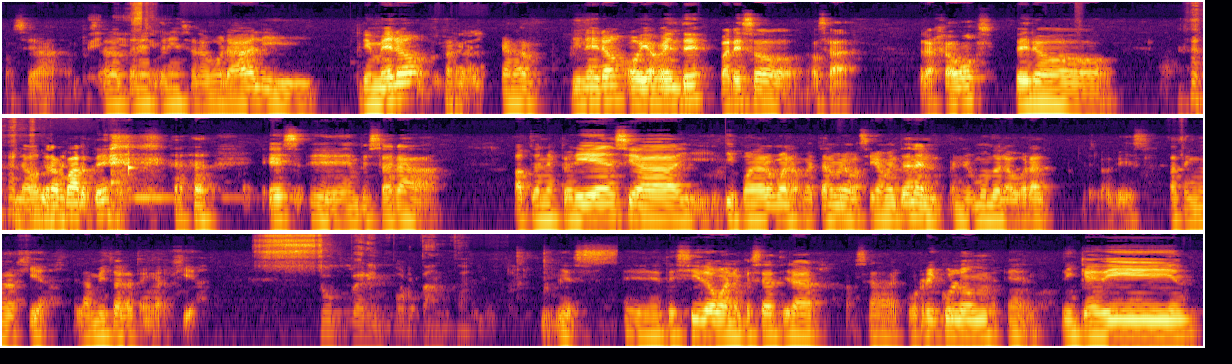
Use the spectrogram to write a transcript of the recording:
O sea, empezar a obtener experiencia laboral y primero para ganar dinero, obviamente, para eso, o sea, trabajamos, pero la otra parte es eh, empezar a, obtener experiencia y, poner, bueno, meterme básicamente en el, en el mundo laboral de lo que es la tecnología, el ámbito de la tecnología. Súper importante. Yes. Eh, decido, bueno, empecé a tirar, o sea, currículum en LinkedIn,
